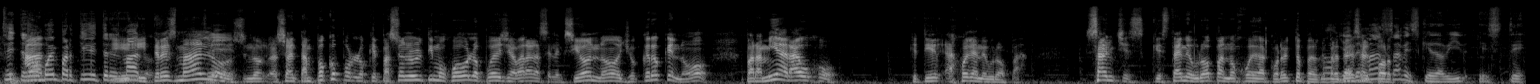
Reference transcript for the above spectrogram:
Sí, te da Ah, un buen partido y tres y, malos. y tres malos. Sí. No, o sea, tampoco por lo que pasó en el último juego lo puedes llevar a la selección, ¿no? Yo creo que no. Para mí, Araujo, que tiene, juega en Europa. Sánchez, que está en Europa, no juega correcto, pero que No, y pertenece al además, Porto. sabes que David, este,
